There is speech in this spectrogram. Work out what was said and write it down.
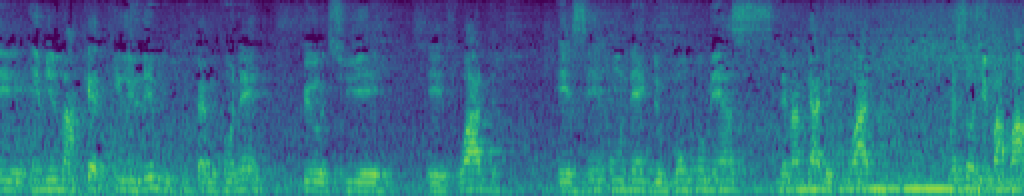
Emile Marquette ki rilim ki fèm konen ki yo tue e fwad. E se yon ek de bon komers, leman gade fwad. Mwen sonje papa,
